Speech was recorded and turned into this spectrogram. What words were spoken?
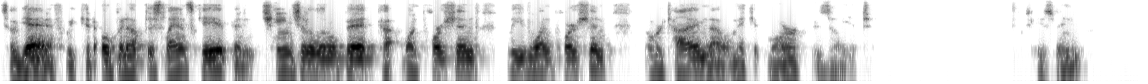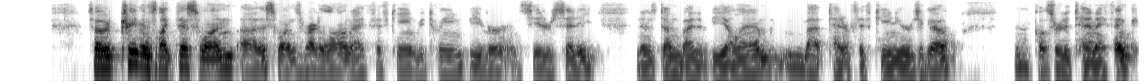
So again, if we could open up this landscape and change it a little bit, cut one portion, leave one portion, over time, that will make it more resilient. Excuse me. So treatments like this one, uh, this one's right along I-15 between Beaver and Cedar City, and it was done by the BLM about 10 or 15 years ago, closer to 10, I think.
